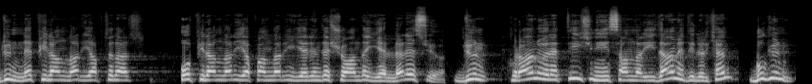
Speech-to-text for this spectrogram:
Dün ne planlar yaptılar? O planları yapanların yerinde şu anda yerler esiyor. Dün Kur'an öğrettiği için insanlar idam edilirken bugün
